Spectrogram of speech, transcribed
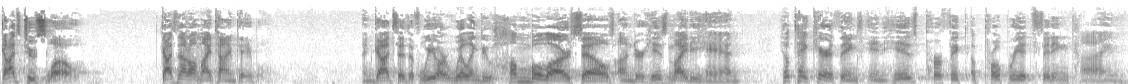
God's too slow. God's not on my timetable. And God says if we are willing to humble ourselves under His mighty hand, He'll take care of things in His perfect, appropriate, fitting time.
